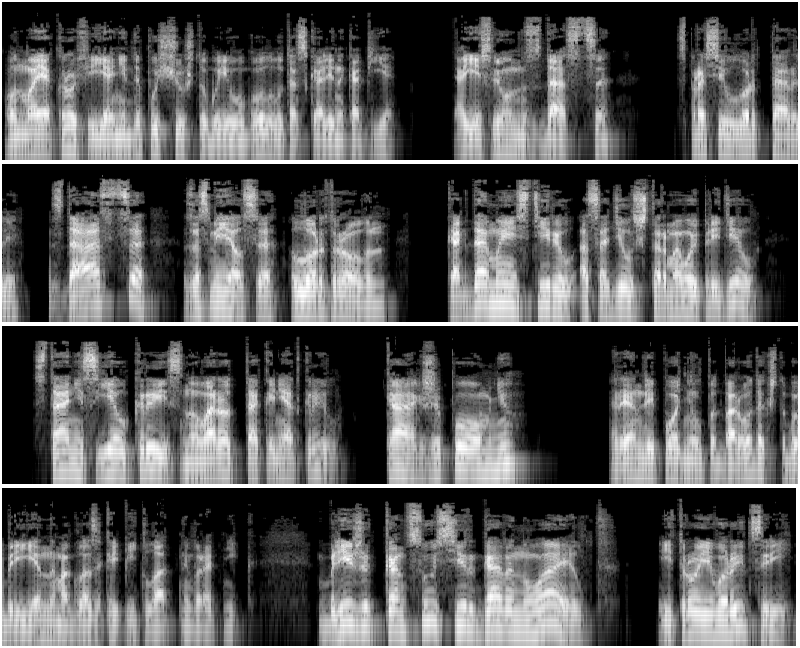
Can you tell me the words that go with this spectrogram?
Он моя кровь, и я не допущу, чтобы его голову таскали на копье. А если он сдастся, — спросил лорд Тарли. «Сдастся?» — засмеялся лорд Рован. «Когда Мэй Стирл осадил штормовой предел, Стани съел крыс, но ворот так и не открыл. Как же помню!» Ренли поднял подбородок, чтобы Бриенна могла закрепить латный воротник. Ближе к концу сир Гавен Уайлд и трое его рыцарей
